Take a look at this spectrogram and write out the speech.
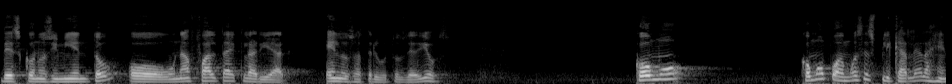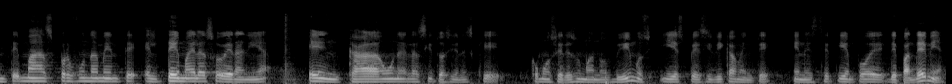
desconocimiento o una falta de claridad en los atributos de Dios. ¿Cómo, ¿Cómo podemos explicarle a la gente más profundamente el tema de la soberanía en cada una de las situaciones que como seres humanos vivimos y específicamente en este tiempo de, pandemia.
